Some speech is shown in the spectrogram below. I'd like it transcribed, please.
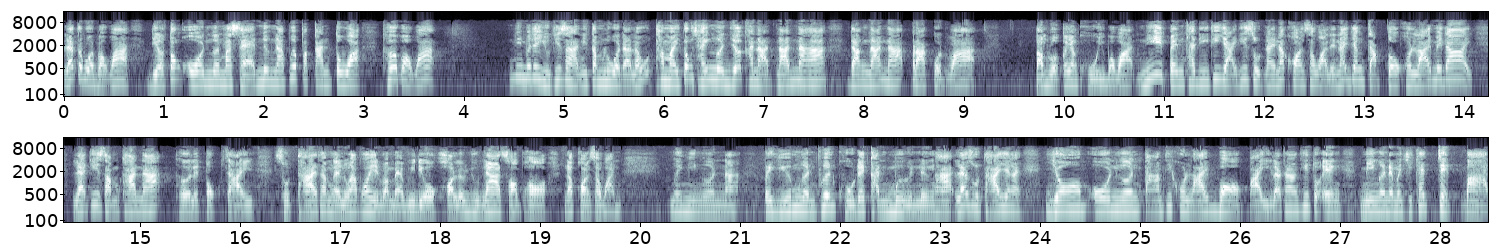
และตำรวจบอกว่าเดี๋ยวต้องโอนเงินมาแสนหนึ่งนะเพื่อประกันตัว เธอบอกว่านี่ไม่ได้อยู่ที่สถานีตำรวจอะแล้วทำไมต้องใช้เงินเยอะขนาดนั้นนะฮะดังนั้นนะ ปรากฏว่าตำรวจก็ยังคุยบอกว่า นี่เป็นคดีที่ใหญ่ที่สุดในนครสวรรค์เลยนะ ยังจับตัวคนร้ายไม่ได้ และที่สำคัญนะ เธอเลยตกใจสุดท้ายทำไงรู้ไหมเพราะเห็นว่าแหมวิดีโอคอลแล้วอยู่หน้าสพนครสวรรค์ ไม่มีเงินน่ะ ไปยืมเงินเพื่อนขู่ด้วยกันหมื่นหนึ่งฮะ แล้วสุดท้ายยังไง ยอมโอนเงินตามที่คนร้ายบอกไปอีกแล้วทั้งที่ตัวเอง มีเงินในบัญชีแค่ 7 บาท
